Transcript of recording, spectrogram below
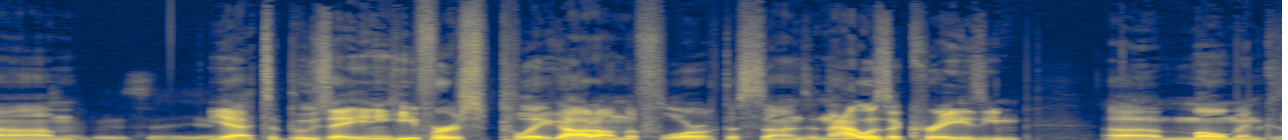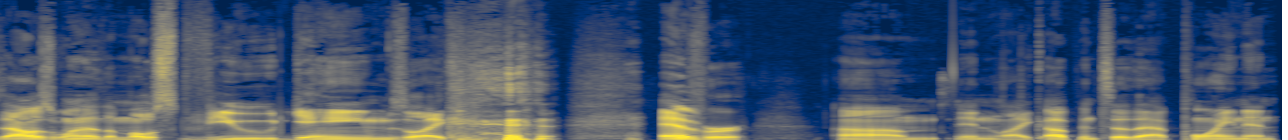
Um, Tabuse, yeah. yeah, Tabuse. And he first play, got on the floor with the Suns, and that was a crazy uh, moment because that was one of the most viewed games like ever um, in like up until that point. And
